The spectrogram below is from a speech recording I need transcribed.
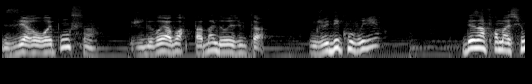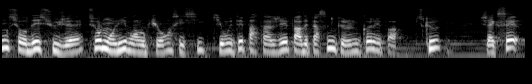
zéro réponse, je devrais avoir pas mal de résultats. Donc je vais découvrir des informations sur des sujets, sur mon livre en l'occurrence ici, qui ont été partagés par des personnes que je ne connais pas, puisque j'ai accès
